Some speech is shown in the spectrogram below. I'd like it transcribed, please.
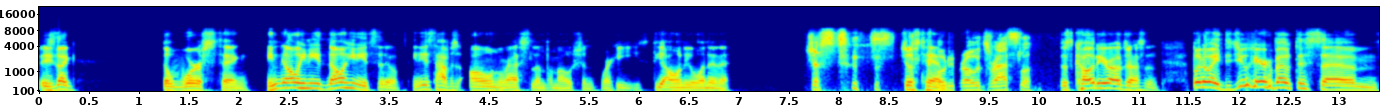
he's like the worst thing. He know he needs. No, he needs to do. He needs to have his own wrestling promotion where he's the only one in it. Just just, Just him. Cody Rhodes wrestling. There's Cody Rhodes wrestling. By the way, did you hear about this? Um,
